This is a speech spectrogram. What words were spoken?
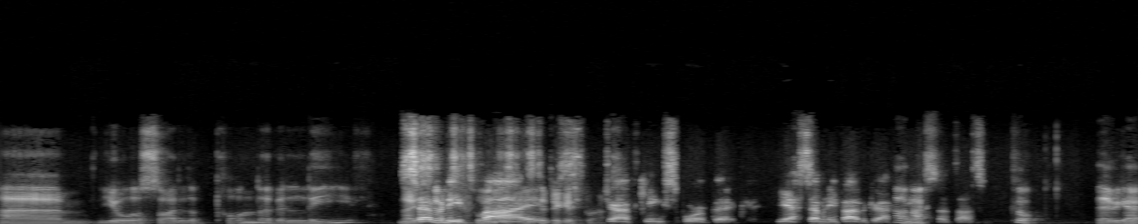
um, your side of the pond I believe. No 75 is, the biggest price. DraftKings sport pick. Yeah 75 at DraftKings. oh, nice. that's awesome. Cool. There we go.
